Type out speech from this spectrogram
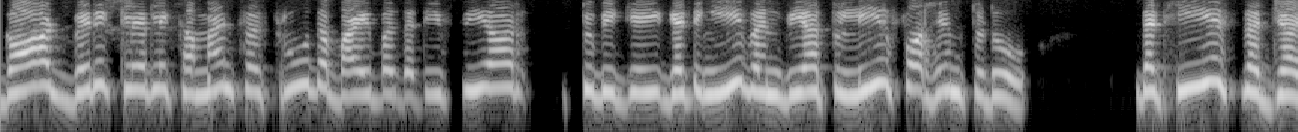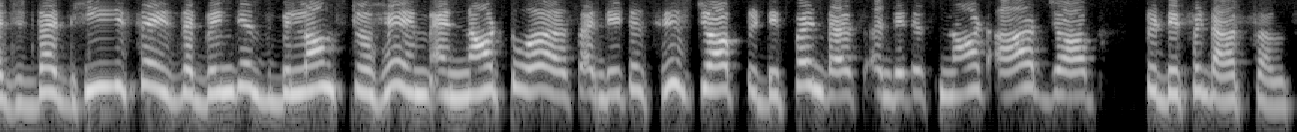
God very clearly commands us through the Bible that if we are to be getting even, we are to leave for Him to do. That He is the judge, that He says that vengeance belongs to Him and not to us, and it is His job to defend us, and it is not our job to defend ourselves.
